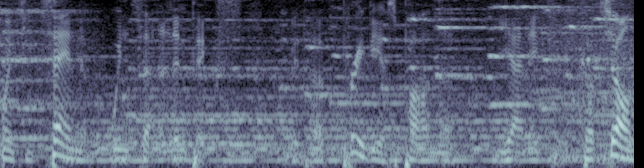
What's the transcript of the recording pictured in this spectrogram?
2010 Winter Olympics with her previous partner Yannick Kocon.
